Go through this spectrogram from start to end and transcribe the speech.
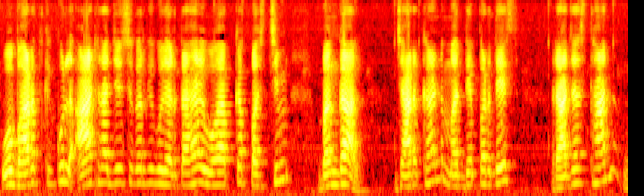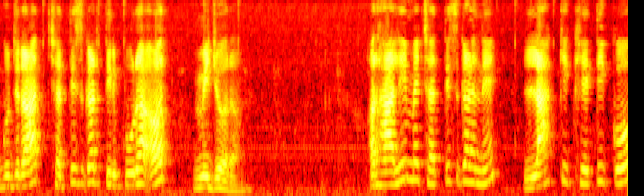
वो भारत के कुल आठ राज्यों से करके गुजरता है। वो आपका पश्चिम बंगाल, झारखंड, मध्य प्रदेश, राजस्थान, गुजरात, छत्तीसगढ़, त्रिपुरा और मिजोरम। और हाल ही में छत्तीसगढ़ ने लाख की खेती को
